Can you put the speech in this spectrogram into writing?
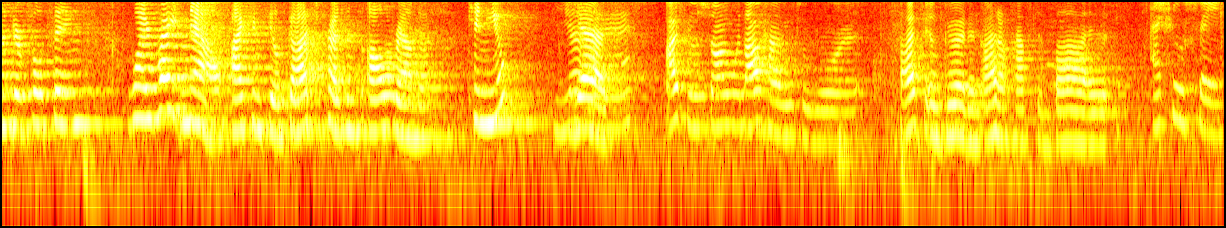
Wonderful thing? Why, right now, I can feel God's presence all around us. Can you? Yes. I feel strong without having to roar it. I feel good and I don't have to buy it. I feel safe.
